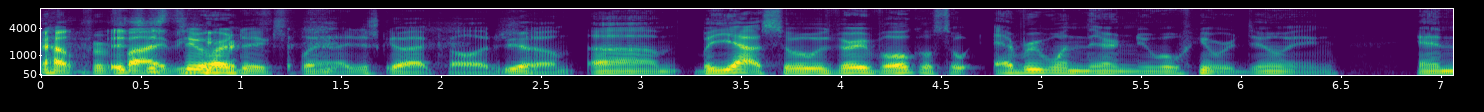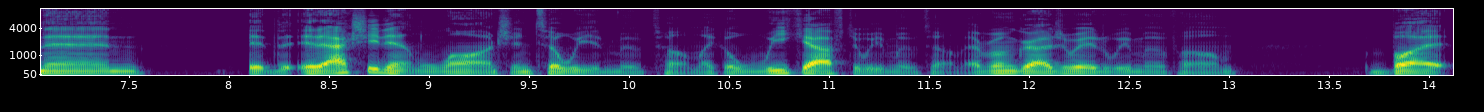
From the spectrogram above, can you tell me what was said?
out for it's five just too hard to explain. I just go out college. Yeah. So, um, but yeah, so it was very vocal. So everyone there knew what we were doing, and then it it actually didn't launch until we had moved home. Like a week after we moved home, everyone graduated. We moved home, but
